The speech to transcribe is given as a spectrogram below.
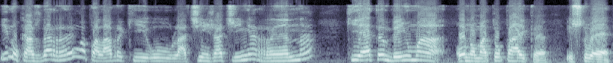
E no caso da rã, é uma palavra que o latim já tinha, rana, que é também uma onomatopaica, isto é,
